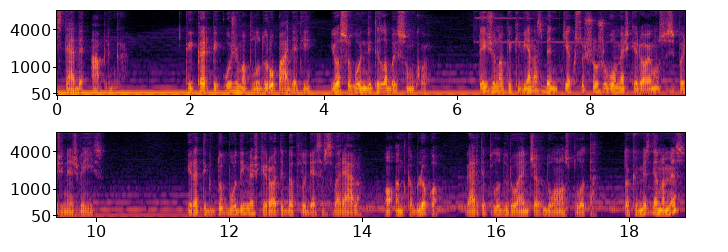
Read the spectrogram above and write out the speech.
stebi aplinką. Kai karpiai užima plūdurų padėtį, juos sugundyti labai sunku. Tai žino kiekvienas bent kiek su šių žuvų meškeriojimu susipažinęs žvėjys. Yra tik du būdai meškerioti be plūdės ir svarelio, o ant kabliuko verti plūduriuojančią duonos plutą. Tokiomis dienomis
